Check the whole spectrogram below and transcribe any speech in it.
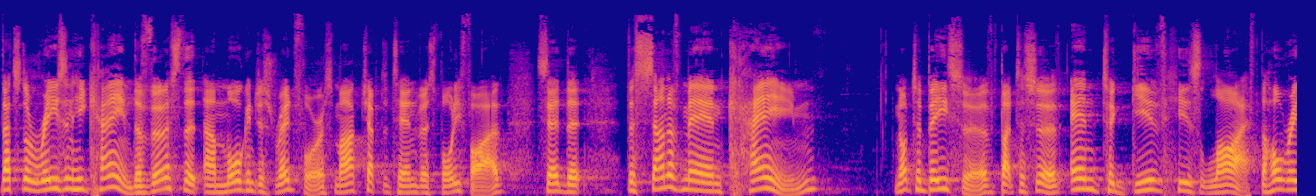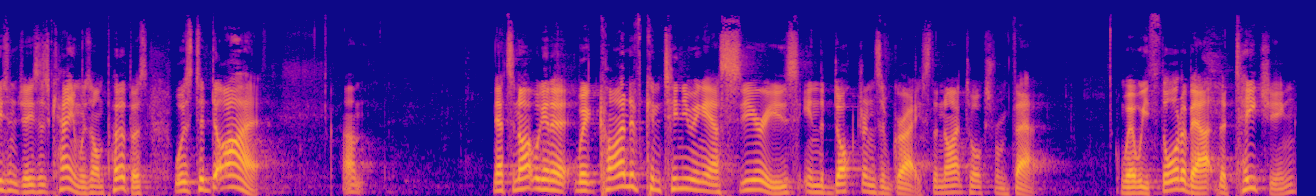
That's the reason he came. The verse that um, Morgan just read for us, Mark chapter 10, verse 45, said that the Son of Man came not to be served, but to serve and to give his life. The whole reason Jesus came was on purpose, was to die. Um, now, tonight we're, gonna, we're kind of continuing our series in the doctrines of grace, the Night Talks from Phat, where we thought about the teaching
